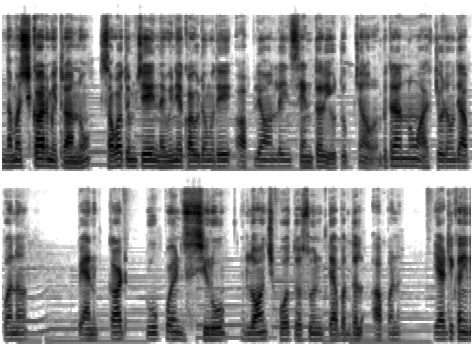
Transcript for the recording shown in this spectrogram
नमस्कार मित्रांनो सवा तुमचे नवीन एका व्हिडिओमध्ये आपले ऑनलाईन सेंटर यूट्यूब चॅनल मित्रांनो आजच्या व्हिडिओमध्ये आपण PAN card two point zero launch होत असून त्याबद्दल आपण या ठिकाणी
